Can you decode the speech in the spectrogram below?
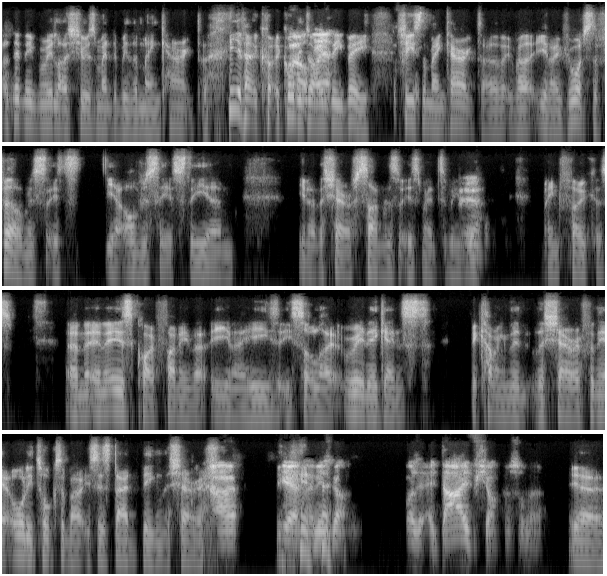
I didn't even realize she was meant to be the main character. you know, according well, to yeah. She's the main character. But you know, if you watch the film, it's it's yeah, obviously it's the um, you know, the sheriff's son is is meant to be yeah. the main focus, and and it is quite funny that you know he's he's sort of like really against becoming the the sheriff, and yet all he talks about is his dad being the sheriff. Uh, yeah, and he's got was it a dive shop or something? Yeah,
